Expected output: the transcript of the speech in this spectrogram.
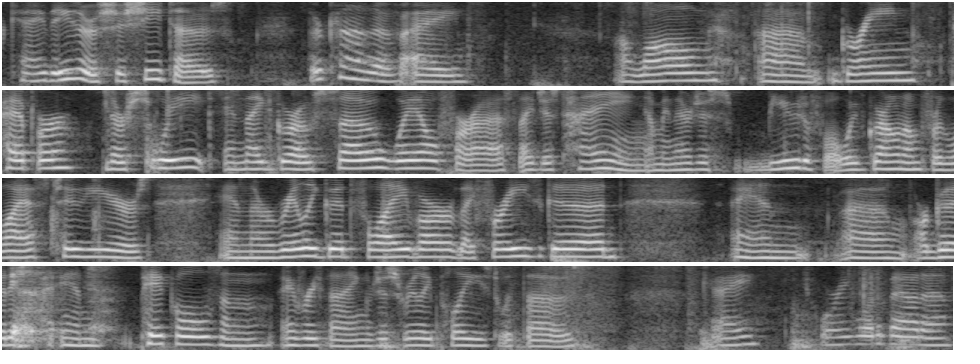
Okay, these are shishitos. They're kind of a a long um, green pepper. They're sweet and they grow so well for us. They just hang. I mean, they're just beautiful. We've grown them for the last two years, and they're really good flavor. They freeze good and um, are good in, in pickles and everything. Just really pleased with those. Okay, Corie, what about a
